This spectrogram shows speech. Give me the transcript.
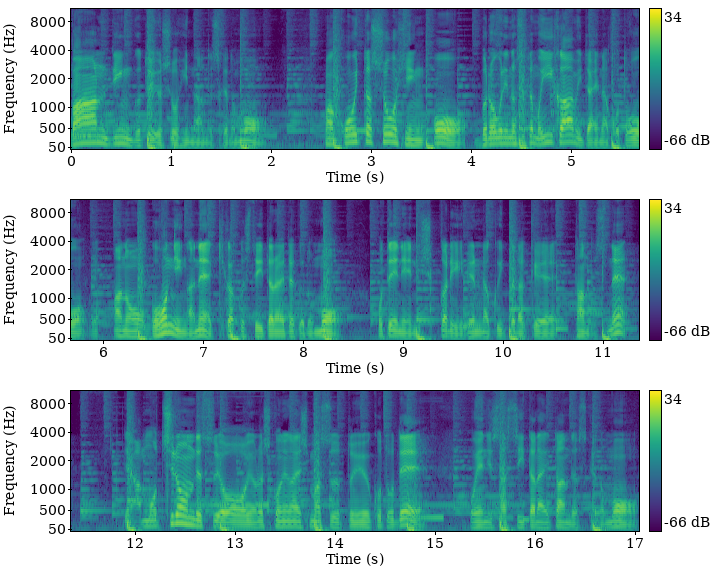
バーンリングという商品なんですけども、まあ、こういった商品をブログに載せてもいいかみたいなことをあのご本人がね企画していただいたけどもご丁寧にしっかり連絡いただけたんですね。いやもちろんですよ。よろしくお願いします。ということでお返事させていただいたんですけども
